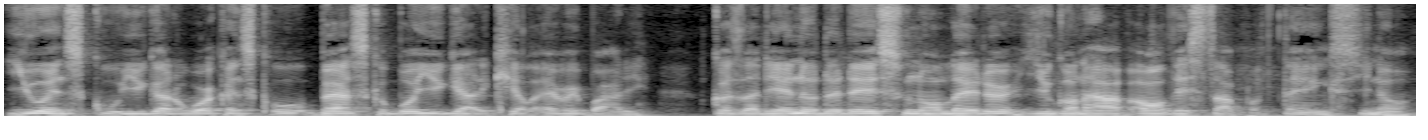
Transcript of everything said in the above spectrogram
you in school, you got to work in school. Basketball, you got to kill everybody. Because at the end of the day, sooner or later, you're going to have all this type of things. You know,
